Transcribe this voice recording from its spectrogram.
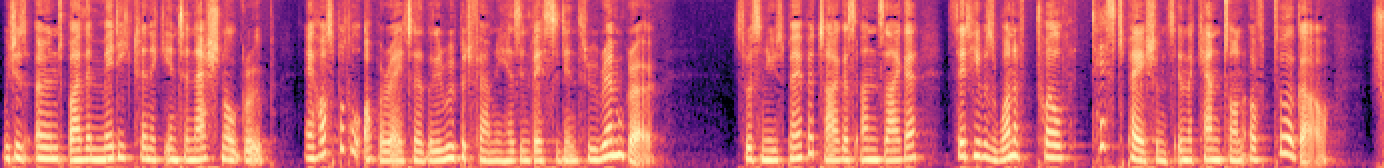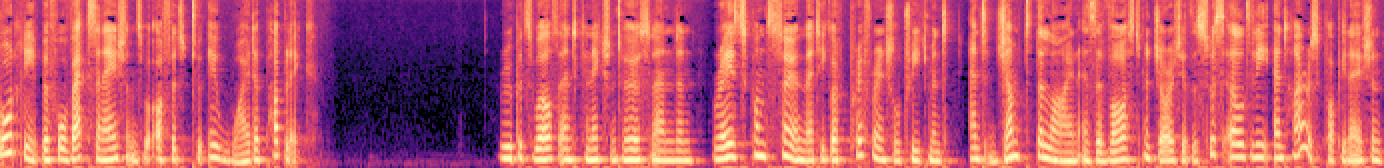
which is owned by the Mediclinic International Group, a hospital operator the Rupert family has invested in through Remgro. Swiss newspaper Tages Anzeiger said he was one of 12 test patients in the canton of Thurgau shortly before vaccinations were offered to a wider public. Rupert's wealth and connection to Hirslanden raised concern that he got preferential treatment and jumped the line as a vast majority of the Swiss elderly and high-risk population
